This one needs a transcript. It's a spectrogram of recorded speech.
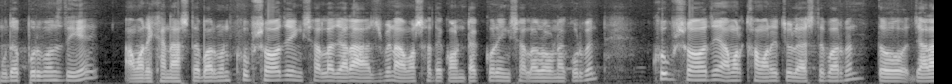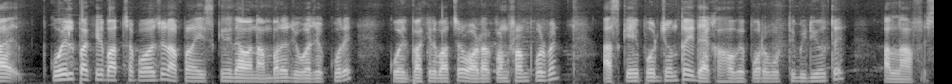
মুদাফরগঞ্জ দিয়ে আমার এখানে আসতে পারবেন। খুব সহজে ইনশাল্লাহ যারা আসবেন, আমার সাথে কন্ট্যাক্ট করে ইনশাল্লাহ রওনা করবেন। খুব সহজে আমার খামারে চলে আসতে পারবেন। তো যারা কোয়েল পাখির বাচ্চা প্রয়োজন আপনারা স্ক্রিনে দেওয়া নাম্বারে যোগাযোগ করে কোয়েল পাখির বাচ্চার অর্ডার কনফার্ম করবেন। আজকে এই পর্যন্তই, দেখা হবে পরবর্তী ভিডিওতে আল্লাহ হাফিজ।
